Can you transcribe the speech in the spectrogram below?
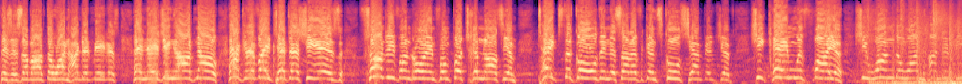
This is about the 100 meters. And edging out now, aggravated as she is. Sandri van Rooyen from Potch Gymnasium takes the gold in the South African Schools Championships. She came with fire. She won the 100 meters.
